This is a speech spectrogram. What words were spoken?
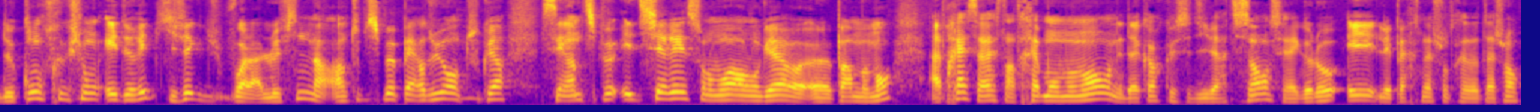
de construction et de rythme qui fait que voilà, le film a un tout petit peu perdu. En tout cas, c'est un petit peu étiré selon moi en longueur par moment. Après, ça reste un très bon moment. On est d'accord que c'est divertissant, c'est rigolo et les personnages sont très attachants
